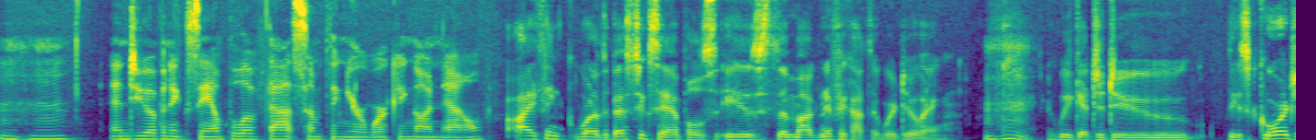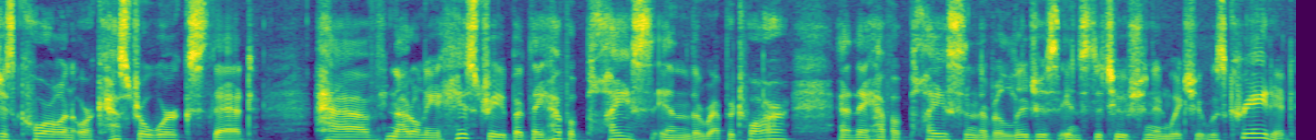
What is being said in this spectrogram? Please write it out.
Mm-hmm. And do you have an example of that, something you're working on now? I think one of the best examples is the Magnificat that we're doing. Mm-hmm. We get to do these gorgeous choral and orchestral works that have not only a history, but they have a place in the repertoire and they have a place in the religious institution in which it was created.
